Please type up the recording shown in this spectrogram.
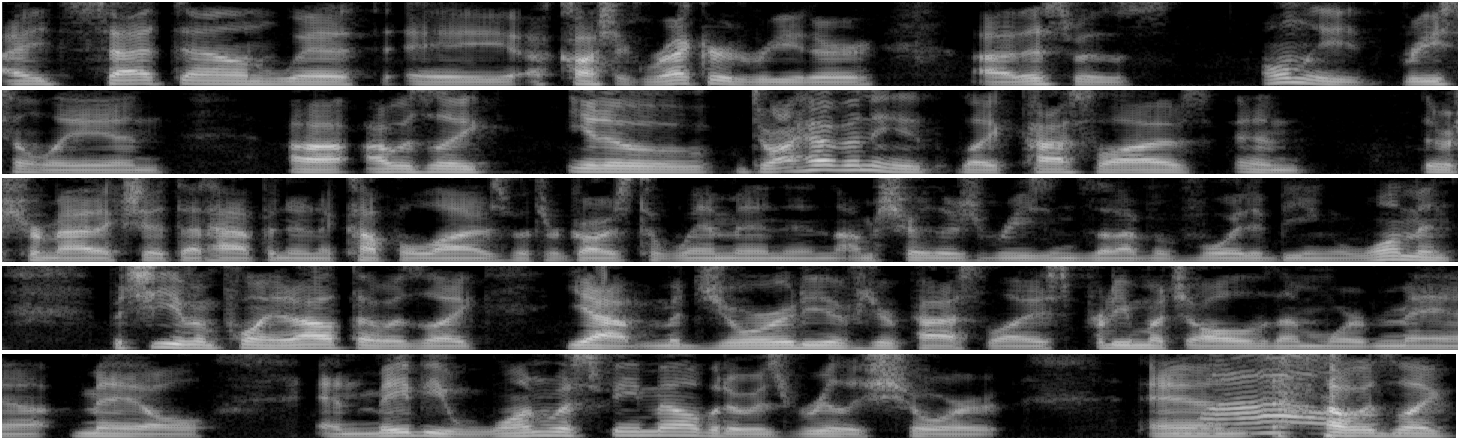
I sat down with a Akashic record reader. Uh, this was only recently, and uh, I was like, you know, do I have any like past lives? And there's traumatic shit that happened in a couple lives with regards to women, and I'm sure there's reasons that I've avoided being a woman. But she even pointed out that was like, yeah, majority of your past lives, pretty much all of them were ma- male, and maybe one was female, but it was really short. And wow. I was like,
